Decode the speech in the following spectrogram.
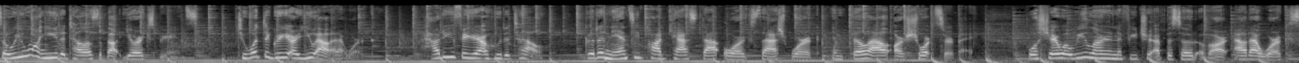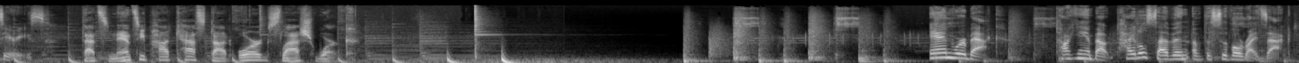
So we want you to tell us about your experience. To what degree are you out at work? How do you figure out who to tell? Go to nancypodcast.org slash work and fill out our short survey. We'll share what we learn in a future episode of our Out at Work series. That's nancypodcast.org slash work. And we're back, talking about Title VII of the Civil Rights Act.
